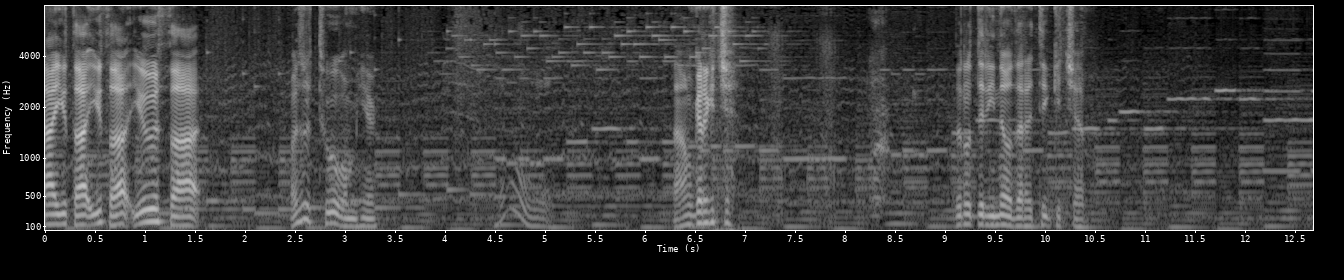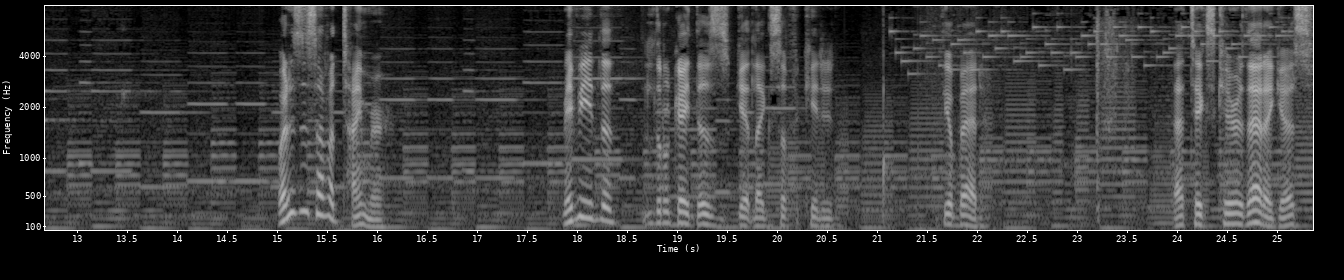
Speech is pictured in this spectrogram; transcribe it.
Ah, you thought, you thought, you thought. Why is there two of them here? Now I'm gonna get you. Little did he know that I did get you. Why does this have a timer? Maybe the little guy does get like suffocated. Feel bad. That takes care of that, I guess.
